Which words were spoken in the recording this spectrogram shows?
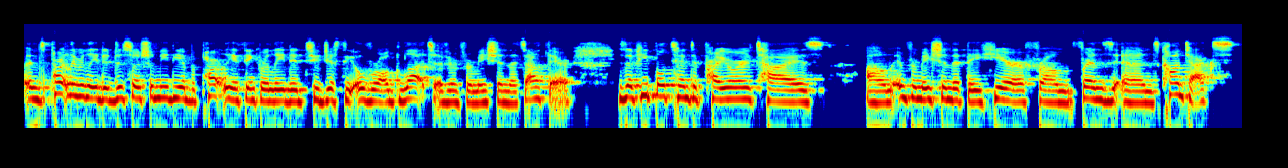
and it's partly related to social media, but partly I think related to just the overall glut of information that's out there, is that people tend to prioritize um, information that they hear from friends and contacts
